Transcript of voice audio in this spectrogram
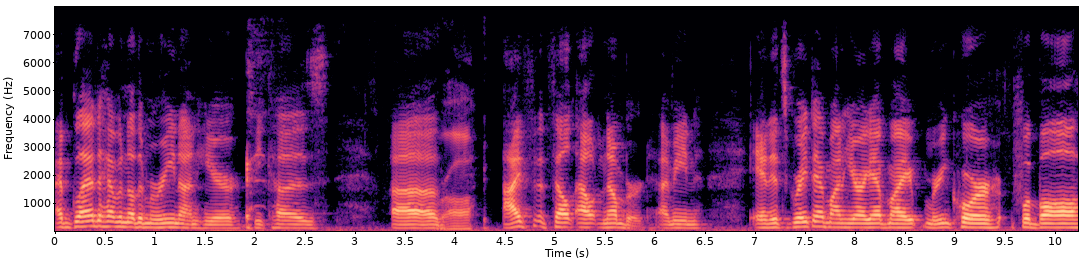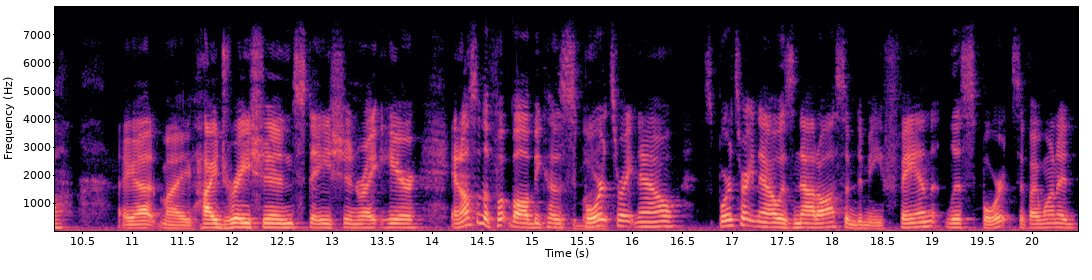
I'm glad to have another Marine on here because uh, I felt outnumbered. I mean, and it's great to have him on here. I have my Marine Corps football. I got my hydration station right here, and also the football because sports right now, sports right now is not awesome to me. Fanless sports. If I wanted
